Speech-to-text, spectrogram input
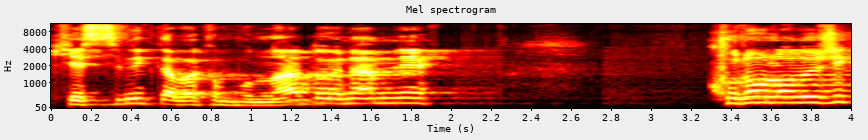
kesinlikle bakın bunlar da önemli. Kronolojik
